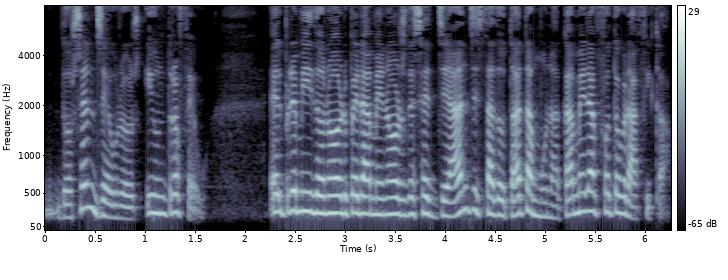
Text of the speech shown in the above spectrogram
200 euros i un trofeu. El premi d'honor per a menors de 16 anys està dotat amb una càmera fotogràfica.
